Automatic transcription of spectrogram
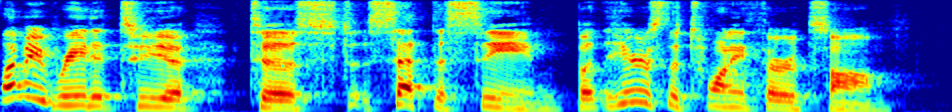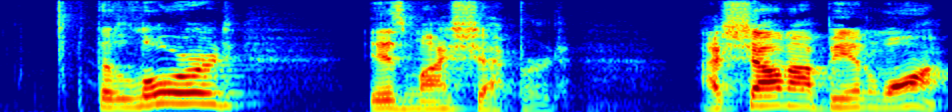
Let me read it to you to st- set the scene. But here's the 23rd Psalm The Lord is my shepherd, I shall not be in want.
